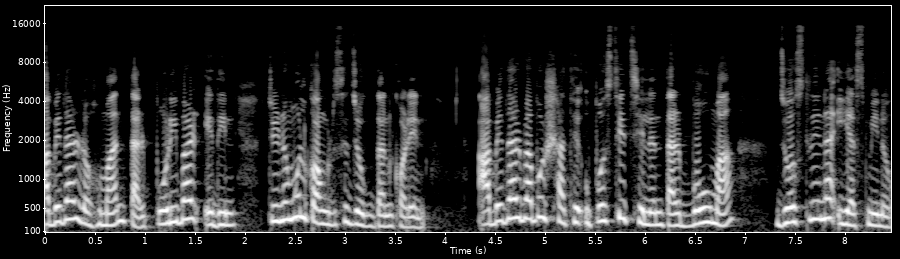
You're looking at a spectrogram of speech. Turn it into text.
আবেদার রহমান তার পরিবার এদিন তৃণমূল কংগ্রেসে যোগদান করেন। আবেদার বাবুর সাথে উপস্থিত ছিলেন তার বৌমা জোসলিনা ইয়াসমিনও।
